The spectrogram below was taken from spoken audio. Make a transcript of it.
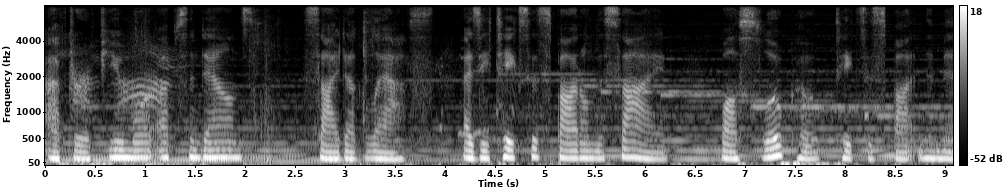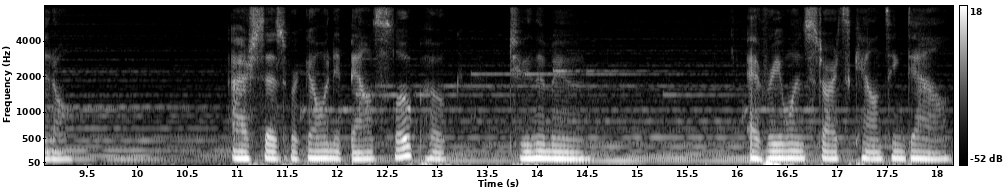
After a few more ups and downs, Psyduck laughs as he takes his spot on the side, while Slowpoke takes his spot in the middle. Ash says we're going to bounce Slowpoke to the moon. Everyone starts counting down.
